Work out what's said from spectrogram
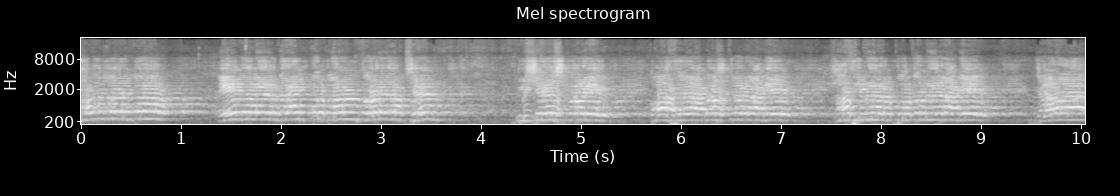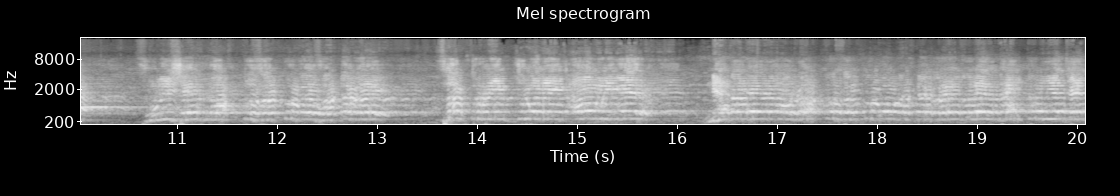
সদস্যরিত এই দলের দায়িত্ব পালন করে যাচ্ছেন, বিশেষ করে পাঁচই আগস্টের আগে, হাসিনার পতনের আগে, যারা পুলিশের রক্ত শত্রুকে হত্যা করে ছাত্রলীগ, যুবলীগ, আওয়ামী লীগের নেতাদের রক্ত শত্রুকে হত্যা করে দলের দায়িত্ব নিয়েছেন,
